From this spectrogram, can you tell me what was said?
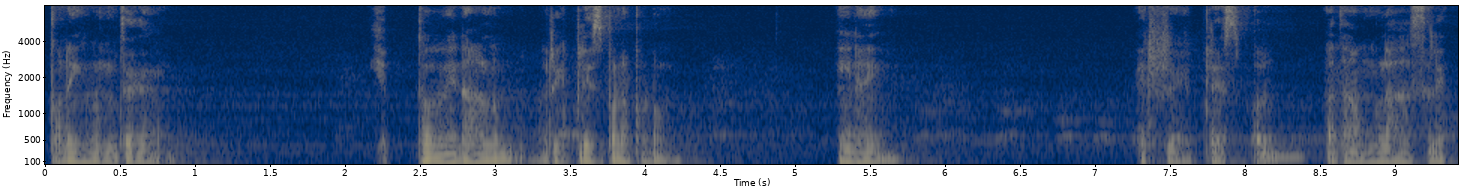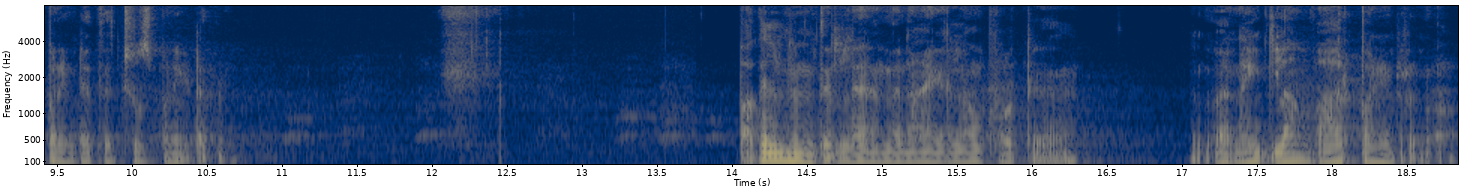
துணை வந்து எப்போ வேணாலும் ரீப்ளேஸ் பண்ணப்படும். இணை ரீப்ளேஸ்பிள் அதை அவங்களா செலக்ட் பண்ணிட்டது சூஸ் பண்ணிக்கிட்டது. பகல் நேரத்தில் இந்த நாய்கள்லாம் போட்டு நைட்லாம் வார் பண்ணிகிட்ருக்கோம்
